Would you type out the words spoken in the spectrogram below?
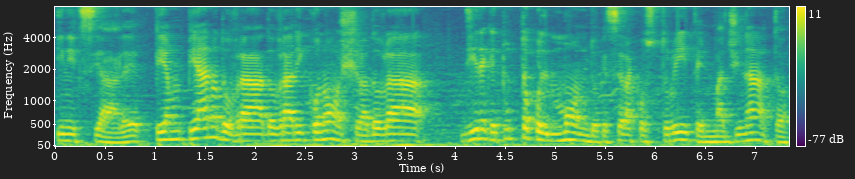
iniziale, pian piano dovrà, dovrà riconoscerla, dovrà dire che tutto quel mondo che si era costruito, immaginato,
